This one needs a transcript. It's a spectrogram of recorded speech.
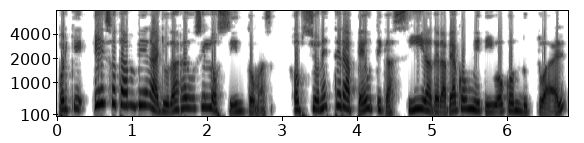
porque eso también ayuda a reducir los síntomas. Opciones terapéuticas, sí, la terapia cognitivo-conductual,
